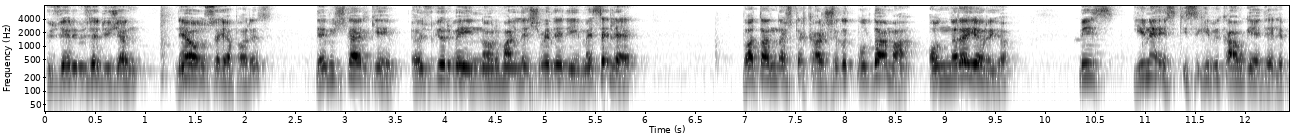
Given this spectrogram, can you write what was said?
üzerimize düşen ne olsa yaparız. Demişler ki Özgür Bey'in normalleşme dediği mesele vatandaşta karşılık buldu ama onlara yarıyor. Biz yine eskisi gibi kavga edelim.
